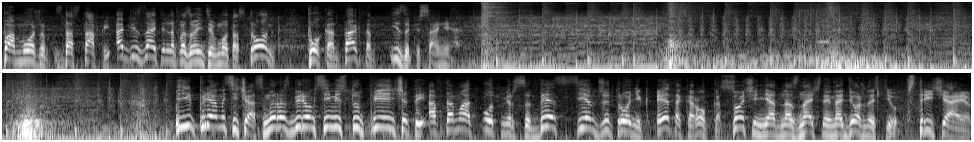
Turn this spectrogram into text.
поможем с доставкой. Обязательно позвоните в мотостронг по контактам из описания. Прямо сейчас мы разберем семиступенчатый автомат от Mercedes 7 G-Tronic. Это коробка с очень неоднозначной надежностью. Встречаем!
